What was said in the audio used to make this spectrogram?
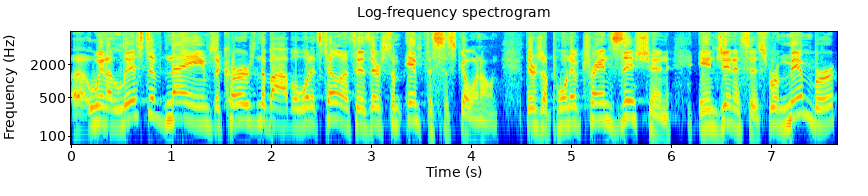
Uh, when a list of names occurs in the Bible, what it's telling us is there's some emphasis going on. There's a point of transition in Genesis. Remember,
